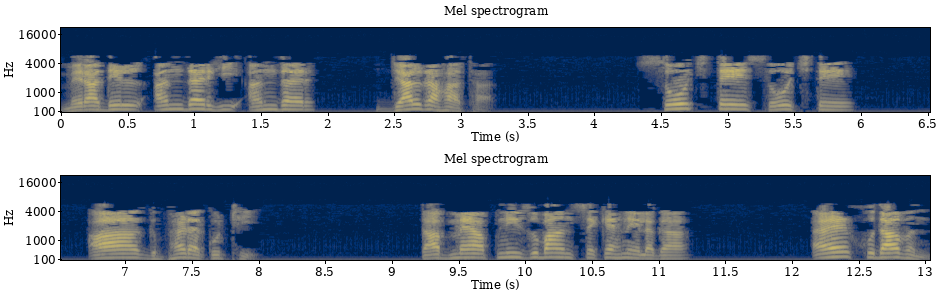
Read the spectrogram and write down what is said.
میرا دل اندر ہی اندر جل رہا تھا۔ سوچتے سوچتے آگ بھڑک اٹھی۔ تب میں اپنی زبان سے کہنے لگا، اے خداوند،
